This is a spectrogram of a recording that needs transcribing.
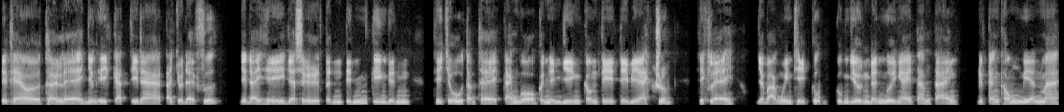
Tiếp theo, thời lễ dân y Katina tại chùa Đại Phước với đại hỷ và sự tịnh tín kiên định, thí chủ tập thể cán bộ công nhân viên công ty TBS Group thiết lễ do bà Nguyễn Thị Cúc cúng dường đến 10 ngày tam tạng Đức Tăng Thống Myanmar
